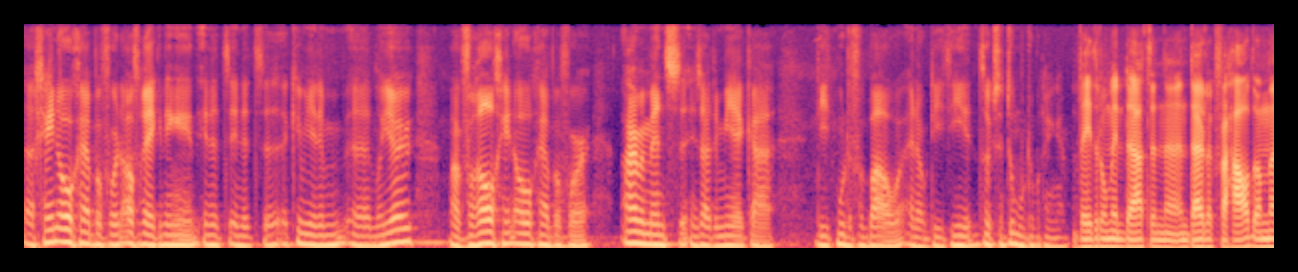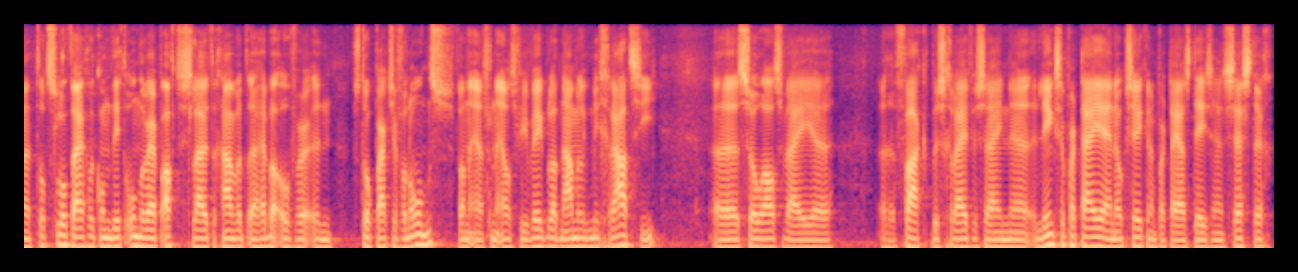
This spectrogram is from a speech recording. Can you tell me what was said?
Uh, geen oog hebben voor de afrekeningen in, in het, in het uh, criminele uh, milieu. Maar vooral geen oog hebben voor arme mensen in Zuid-Amerika die het moeten verbouwen en ook die het hier drugs naartoe moeten brengen. Wederom inderdaad een, een duidelijk verhaal. Dan tot slot eigenlijk om dit onderwerp af te sluiten gaan we het hebben over een stokpaardje van ons, van, van Elsevier Weekblad, namelijk migratie. zoals wij vaak beschrijven zijn uh, linkse partijen en ook zeker een partij als D66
